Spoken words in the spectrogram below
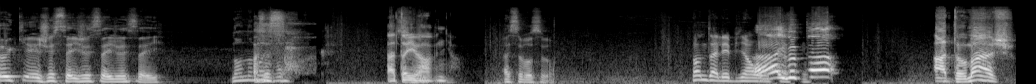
ok, j'essaye, j'essaye, j'essaye. Non, non, Ah, non. ça. Attends, il va revenir. Ah, c'est bon, c'est bon. Tente d'aller bien en haut. Ah, il veut pas Ah, dommage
